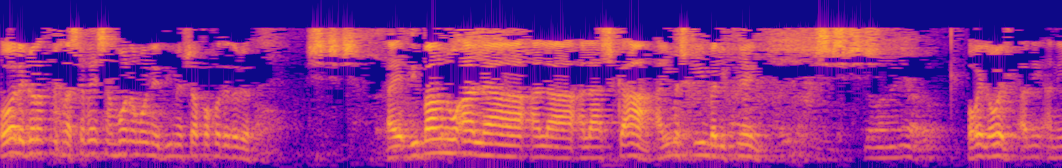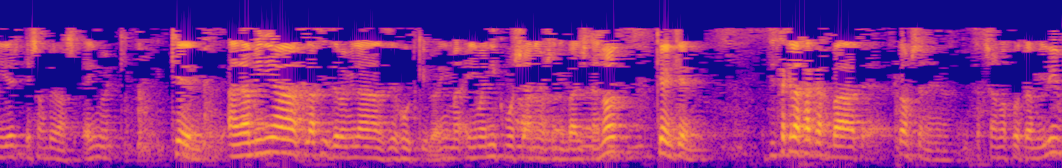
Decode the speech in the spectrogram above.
או לגלות עצמך. עכשיו יש המון המון עדים, אפשר פחות לדבר. דיברנו על, ה, על, ה, על ההשקעה, האם משקיעים בלפני. אורל, אורל, אני, אני, יש, הרבה. האם, כן, על המניע החלפתי את זה במילה זהות, כאילו, האם אני כמו שאני או שאני בא להשתנות? כן, כן. תסתכל אחר כך, ב... לא משנה, צריך לשנות פה את המילים.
